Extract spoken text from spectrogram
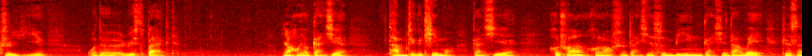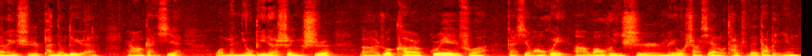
致以我的 respect。然后要感谢他们这个 team，感谢何川何老师，感谢孙斌，感谢大卫，这三位是攀登队员。然后感谢我们牛逼的摄影师，呃，Rocker Grave。感谢王辉啊，王辉是没有上线路，他是在大本营。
